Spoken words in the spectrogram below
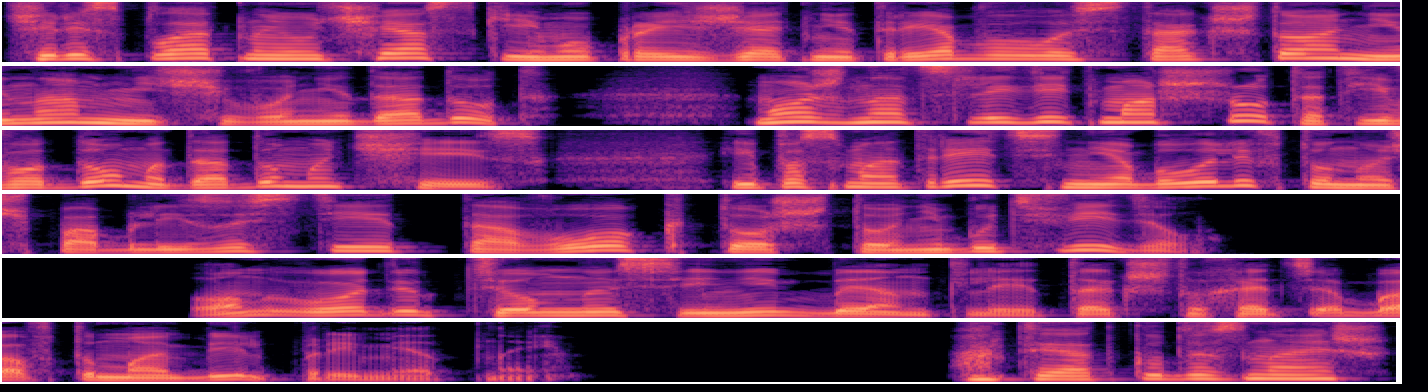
«Через платные участки ему проезжать не требовалось, так что они нам ничего не дадут. Можно отследить маршрут от его дома до дома Чейз и посмотреть, не было ли в ту ночь поблизости того, кто что-нибудь видел». Он водит темно-синий Бентли, так что хотя бы автомобиль приметный. «А ты откуда знаешь?»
